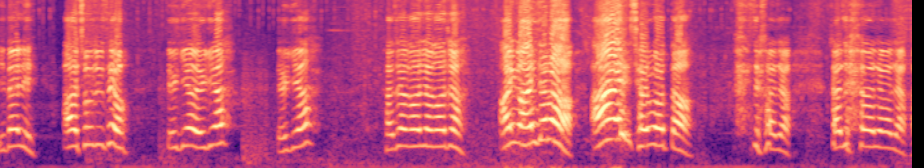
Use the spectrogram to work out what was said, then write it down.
니달리. 아, 저 주세요. 여기야, 여기야, 여기야. 가자, 가자, 가자. 아, 이거 아니잖아. 아이, 잘못 왔다. 가자 가자 가자 가자 가자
